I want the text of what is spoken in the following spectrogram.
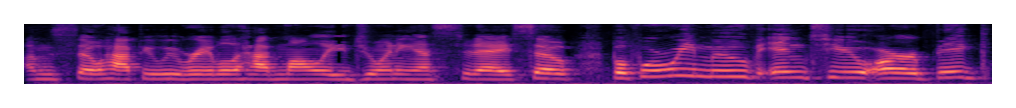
I'm so happy we were able to have Molly joining us today. So, before we move into our big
